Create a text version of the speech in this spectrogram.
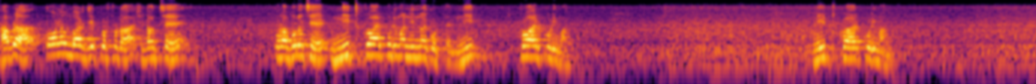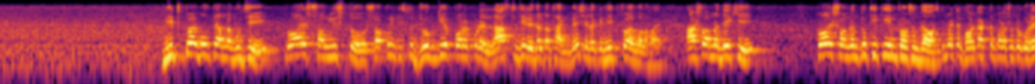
আমরা ক নাম্বার যে প্রশ্নটা, সেটা হচ্ছে, ওরা বলেছে নিট ক্রয়ের পরিমাণ নির্ণয় করতে। নিট ক্রয়ের পরিমাণ। নিট ক্রয়ের পরিমাণ। নিট ক্রয় বলতে আমরা বুঝি, ক্রয় সংশ্লিষ্ট সকল কিছু যোগ বিয়োগ করার পরে লাস্ট যে রেজাল্টটা থাকবে সেটাকে নিট ক্রয় বলা হয়। আসো আমরা দেখি, ক্রয় সংক্রান্ত কী কী ইনফরমেশন দেওয়া আছে? তোমরা একটা ঘর কাটতে পারো ছোটো করে।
